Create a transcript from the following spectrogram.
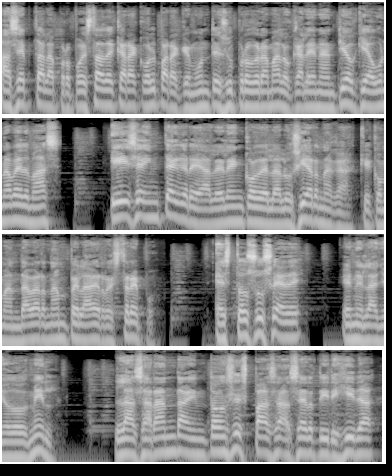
acepta la propuesta de Caracol para que monte su programa local en Antioquia una vez más y se integre al elenco de La Luciérnaga que comandaba Hernán Peláez Restrepo. Esto sucede en el año 2000. La zaranda entonces pasa a ser dirigida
